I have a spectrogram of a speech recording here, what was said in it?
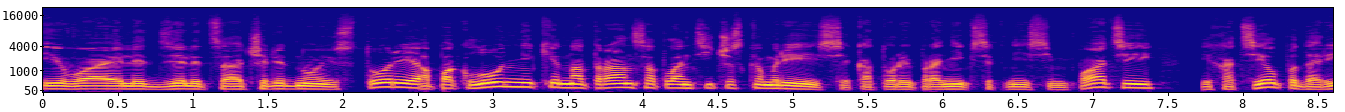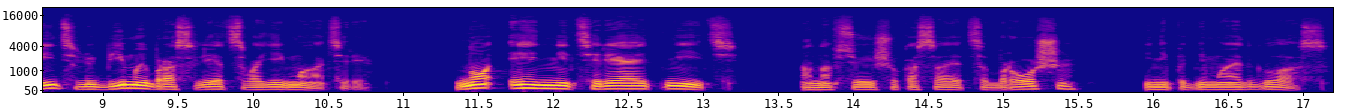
И Вайлет делится очередной историей о поклоннике на трансатлантическом рейсе, который проникся к ней симпатией и хотел подарить любимый браслет своей матери. Но Энни теряет нить. Она все еще касается броши и не поднимает глаз.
